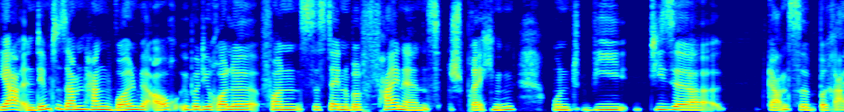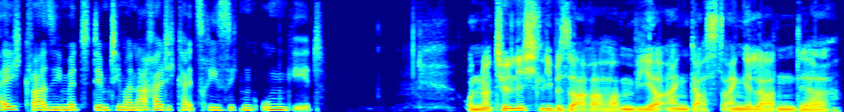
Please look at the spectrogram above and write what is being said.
ja, in dem Zusammenhang wollen wir auch über die Rolle von Sustainable Finance sprechen und wie dieser ganze Bereich quasi mit dem Thema Nachhaltigkeitsrisiken umgeht. Und natürlich, liebe Sarah, haben wir einen Gast eingeladen, der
